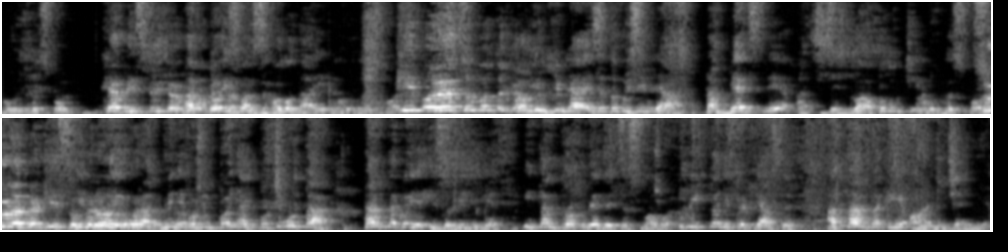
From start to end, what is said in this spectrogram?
говорит Господь, А кто из вас говорит Господь. И удивляется тому земля, там бедствие, а здесь благополучие, Господь. И многие говорят, мы не можем понять, почему так. Там такое изобилие, и там проповедуется слово, и никто не препятствует, а там такие ограничения.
